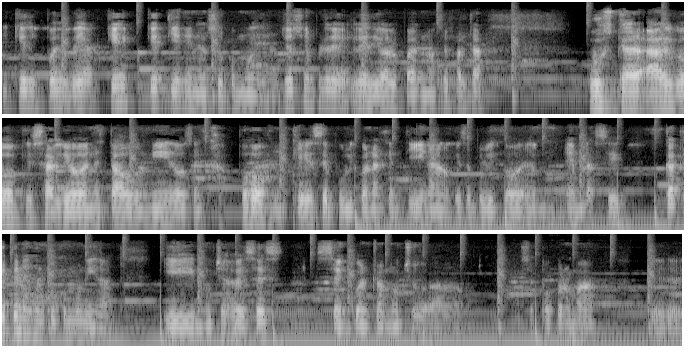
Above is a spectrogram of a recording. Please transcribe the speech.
y que después vea qué, qué tienen en su comodidad. Yo siempre le, le digo a los padres, no hace falta buscar algo que salió en Estados Unidos, en Japón, que se publicó en Argentina o que se publicó en, en Brasil. ¿Qué tienes en tu comunidad? Y muchas veces se encuentra mucho. Ah, hace poco nomás eh,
